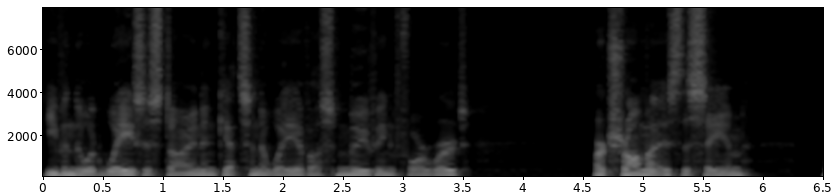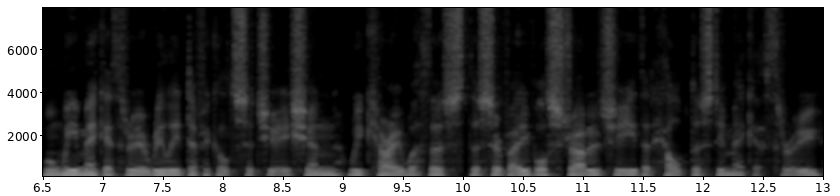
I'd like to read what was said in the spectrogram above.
even though it weighs us down and gets in the way of us moving forward. Our trauma is the same. When we make it through a really difficult situation, we carry with us the survival strategy that helped us to make it through.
